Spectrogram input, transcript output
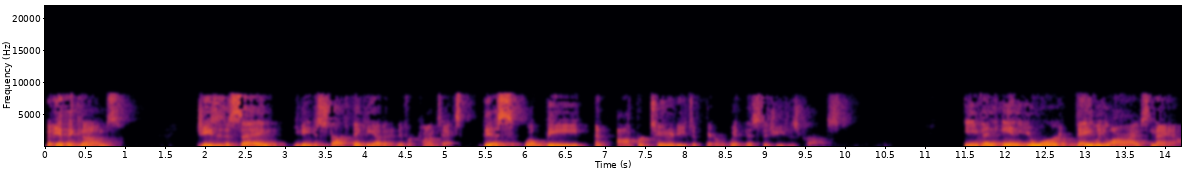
But if it comes, Jesus is saying you need to start thinking of it in a different context. This will be an opportunity to bear witness to Jesus Christ. Even in your daily lives now,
